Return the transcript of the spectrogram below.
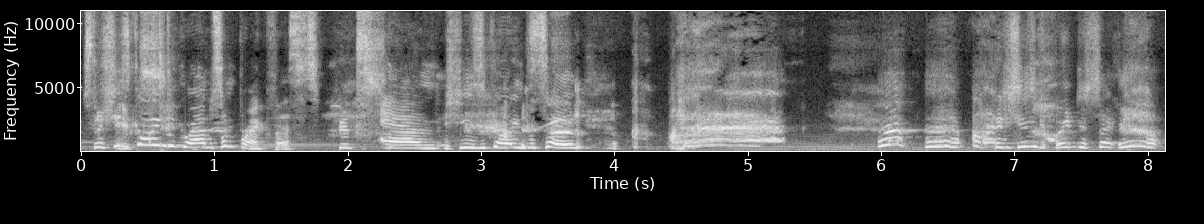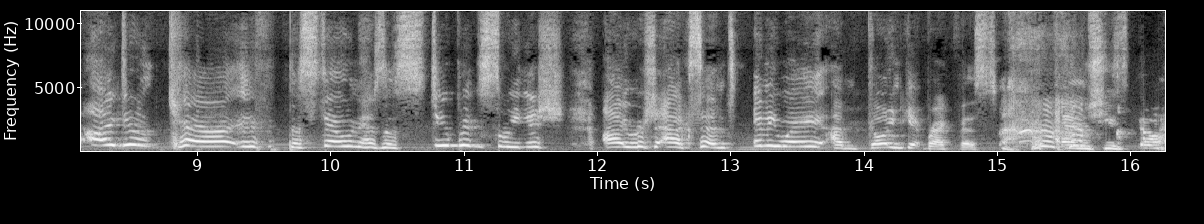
so she's It's- going to grab some breakfast and she's going to say. She's going to say, I don't care if the stone has a stupid Swedish Irish accent. Anyway, I'm going to get breakfast. and she's going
